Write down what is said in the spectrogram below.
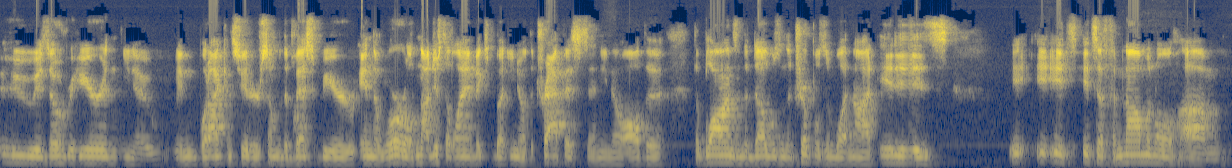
who is over here in you know in what I consider some of the best beer in the world. Not just the lambics, but you know the Trappists and you know all the the blondes and the doubles and the triples and whatnot. It is it, it's it's a phenomenal um,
